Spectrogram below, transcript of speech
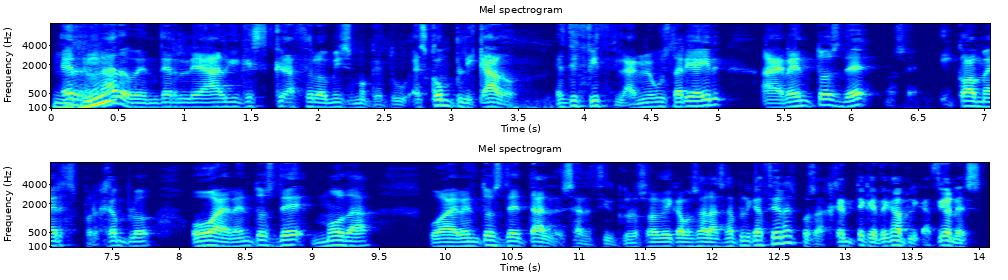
Es raro venderle a alguien que hace lo mismo que tú. Es complicado, es difícil. A mí me gustaría ir a eventos de, no sé, e-commerce, por ejemplo, o a eventos de moda, o a eventos de tal. O sea, es decir, que nosotros dedicamos a las aplicaciones, pues a gente que tenga aplicaciones.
